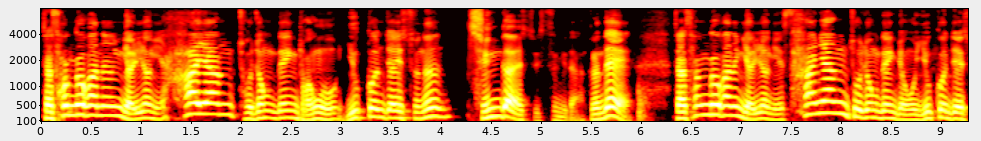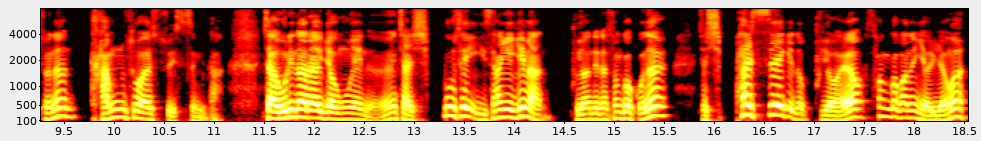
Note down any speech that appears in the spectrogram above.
자, 선거 가능 연령이 하향 조정된 경우 유권자의 수는 증가할 수 있습니다. 그런데 자, 선거 가능 연령이 상향 조정된 경우 유권자의 수는 감소할 수 있습니다. 자, 우리나라의 경우에는 자, 19세 이상에게만 부여되는 선거권을 자, 18세에게도 부여하여 선거 가능 연령을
